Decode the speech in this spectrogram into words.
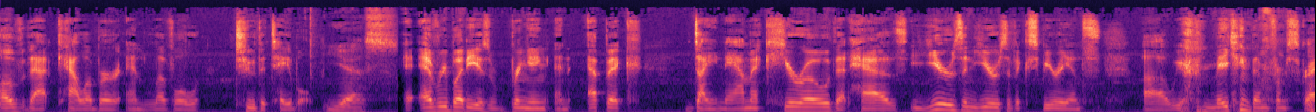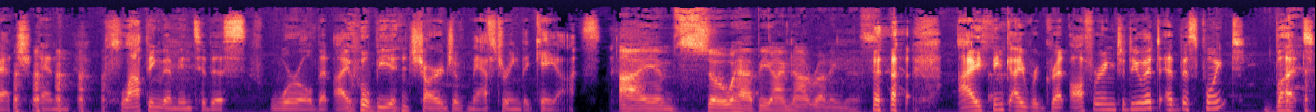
of that caliber and level to the table. Yes, Everybody is bringing an epic, dynamic hero that has years and years of experience. Uh, we are making them from scratch and plopping them into this world that I will be in charge of mastering the chaos. I am so happy I'm not running this. I think I regret offering to do it at this point, but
